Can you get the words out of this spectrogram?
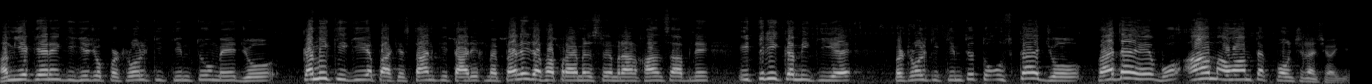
हम ये कह रहे हैं कि ये जो पेट्रोल की कीमतों में जो कमी की गई है पाकिस्तान की तारीख में पहली दफ़ा प्राइम मिनिस्टर इमरान खान साहब ने इतनी कमी की है पेट्रोल की कीमतें तो उसका जो फ़ायदा है, वो आम आवाम तक पहुँचना चाहिए।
